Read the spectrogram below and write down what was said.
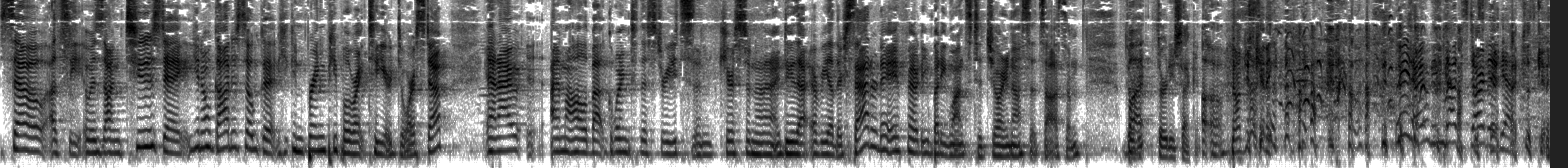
so let's see. It was on Tuesday. You know, God is so good. He can bring people right to your doorstep. And I, I'm all about going to the streets, and Kirsten and I do that every other Saturday. If anybody wants to join us, it's awesome. 30, but 30 seconds. Uh-oh. No, I'm just kidding. Wait, I haven't even got started yet. just kidding.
